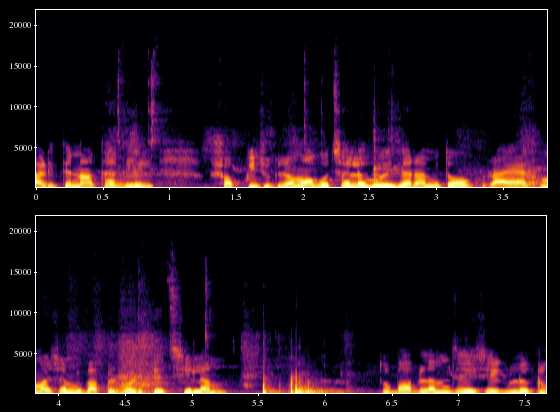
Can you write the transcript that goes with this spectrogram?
বাড়িতে না থাকলেই সব কিছু কিরম অগোছালো হয়ে যায়। আমি তো প্রায় এক মাস আমি বাপের বাড়িতে ছিলাম। তো ভাবলাম যে সেগুলো একটু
